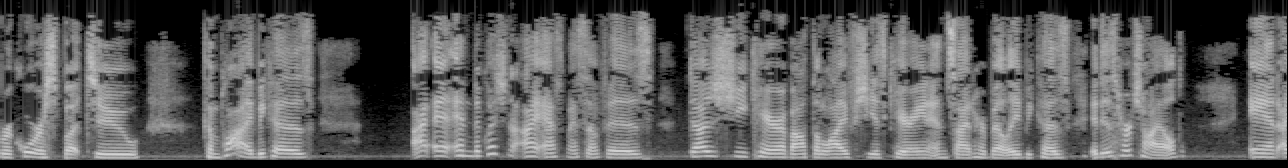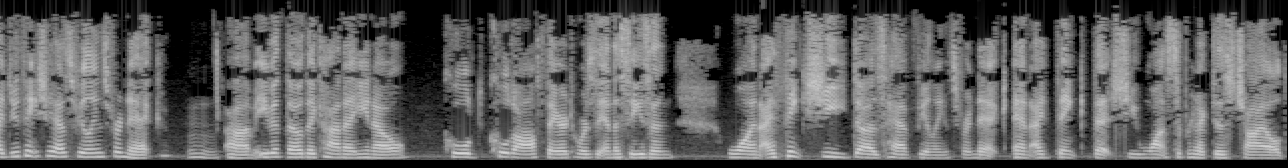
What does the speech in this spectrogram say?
recourse but to comply because I, and the question I ask myself is, does she care about the life she is carrying inside her belly? Because it is her child. And I do think she has feelings for Nick, Mhm. um, even though they kind of, you know, cooled, cooled off there towards the end of season one. I think she does have feelings for Nick and I think that she wants to protect this child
